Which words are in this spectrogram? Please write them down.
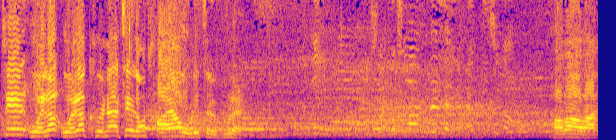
再为了为了看呢，再从太阳下头走过来。好吧，好吧。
